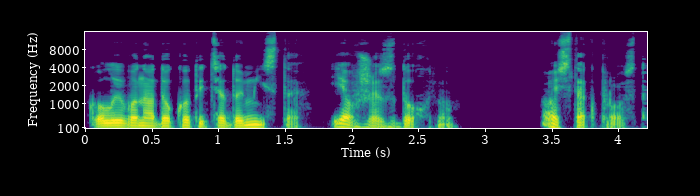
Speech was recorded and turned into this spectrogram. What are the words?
Коли вона докотиться до міста, я вже здохну. Ось так просто.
